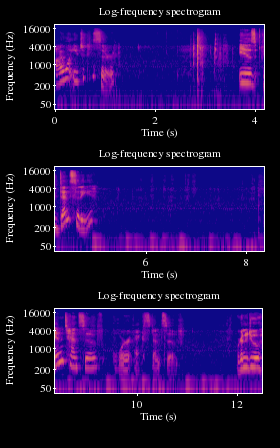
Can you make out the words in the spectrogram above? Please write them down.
I want you to consider is density intensive or extensive? We're going to do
